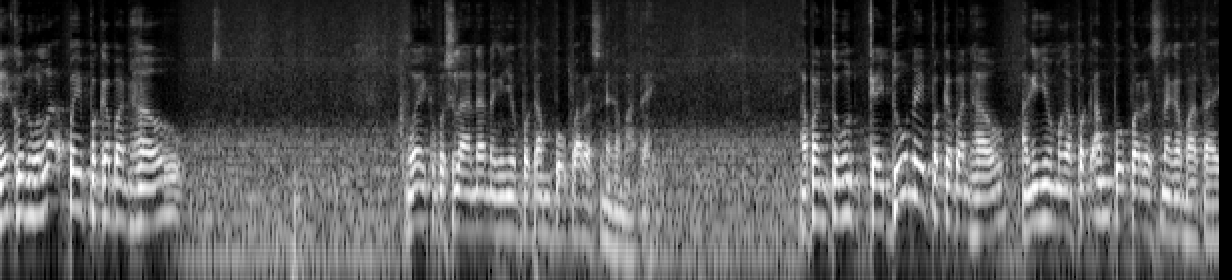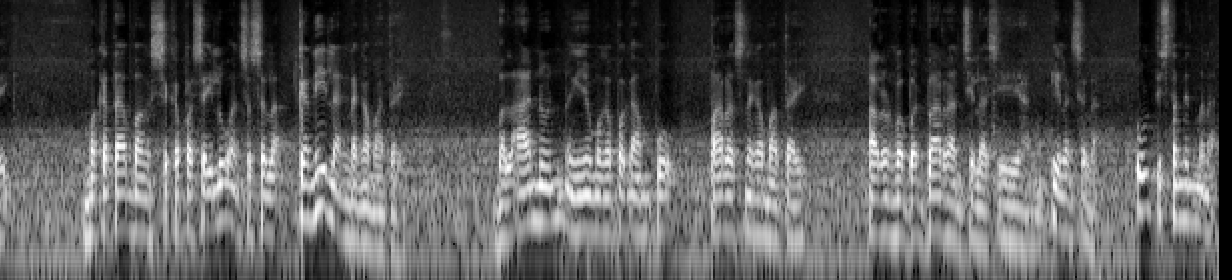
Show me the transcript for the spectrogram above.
ngayon kung wala pa'y pagkabanhaw Huwag kapasalanan ang inyong pagampo para sa nangamatay. Apan tungod kay dunay pagkabanhaw ang inyong mga pagampo para sa nangamatay, makatabang sa kapasailuan sa sala kanilang nangamatay. Balaanon ang inyong mga pagampo para sa nangamatay aron mabadbaran sila sa iyang ilang sala. Old Testament man na.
